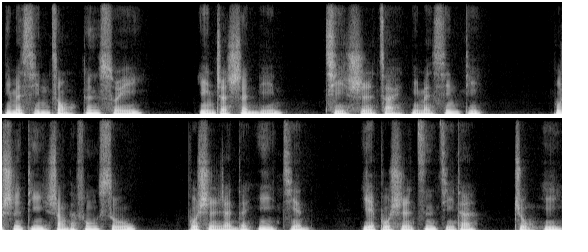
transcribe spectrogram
你们行走跟随，因着圣灵。启示在你们心底，不是地上的风俗，不是人的意见，也不是自己的主意。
